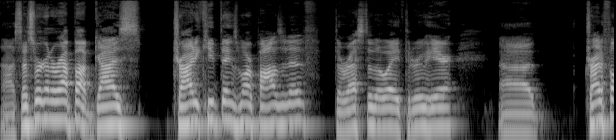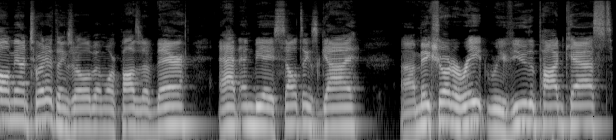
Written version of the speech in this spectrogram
Uh, so that's where we're gonna wrap up, guys. Try to keep things more positive the rest of the way through here. Uh, try to follow me on Twitter. Things are a little bit more positive there at NBA Celtics guy. Uh, make sure to rate, review the podcast.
